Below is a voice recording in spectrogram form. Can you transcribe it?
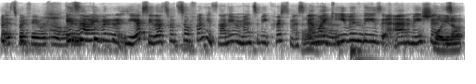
It's my favorite holiday. It's not even yeah. See, that's what's so funny. It's not even meant to be Christmas, and like Yeah. even these animations. Well, you know,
